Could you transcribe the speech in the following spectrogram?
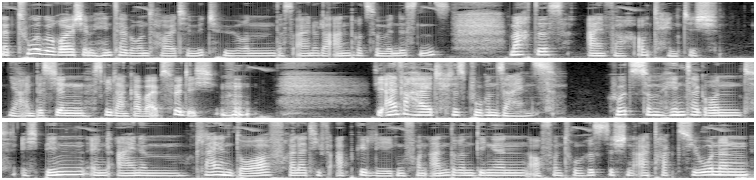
Naturgeräusche im Hintergrund heute mithören, das ein oder andere zumindestens. Macht es einfach authentisch. Ja, ein bisschen Sri Lanka-Vibes für dich. Die Einfachheit des puren Seins. Kurz zum Hintergrund. Ich bin in einem kleinen Dorf, relativ abgelegen von anderen Dingen, auch von touristischen Attraktionen.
